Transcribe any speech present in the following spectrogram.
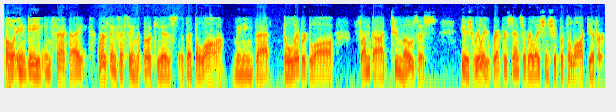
Oh, indeed. In fact, I one of the things I say in the book is that the law, meaning that delivered law from God to Moses, is really represents a relationship with the lawgiver.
